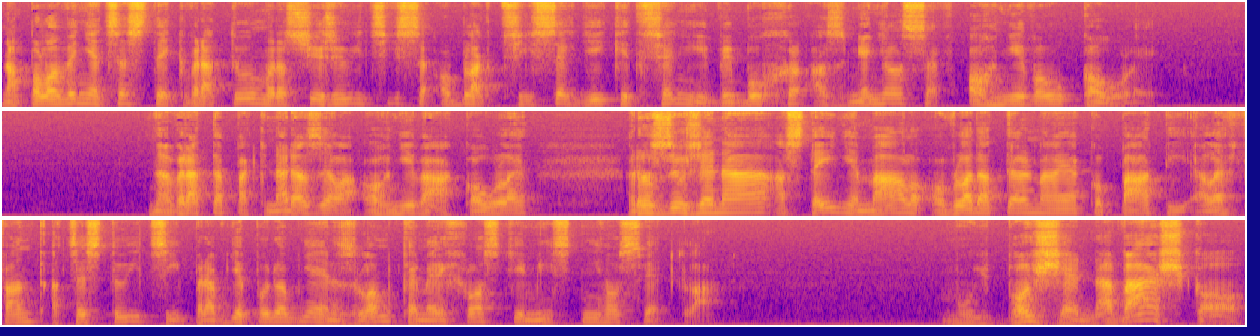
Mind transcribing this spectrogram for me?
Na polovině cesty k vratům rozšiřující se oblak třísek díky tření vybuchl a změnil se v ohnivou kouli. Na vrata pak narazila ohnivá koule, rozuřená a stejně málo ovladatelná jako pátý elefant a cestující pravděpodobně jen zlomkem rychlosti místního světla. Můj bože, navážko,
